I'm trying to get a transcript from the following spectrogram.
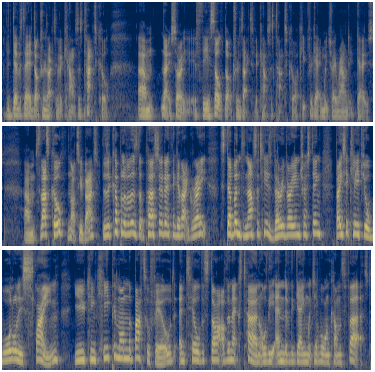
If the Devastator doctrine is active, it counts as Tactical. Um, no, sorry. If the assault doctrine is active, it counts as tactical. I keep forgetting which way round it goes. Um, so that's cool. Not too bad. There's a couple of others that personally I don't think are that great. Stubborn tenacity is very, very interesting. Basically, if your warlord is slain, you can keep him on the battlefield until the start of the next turn or the end of the game, whichever one comes first.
